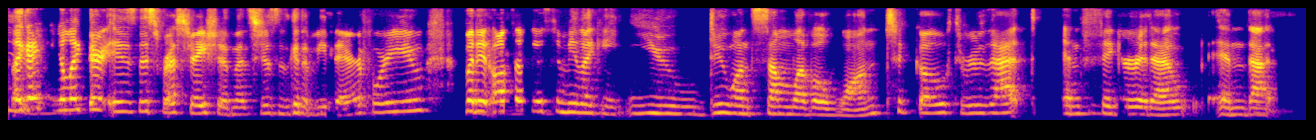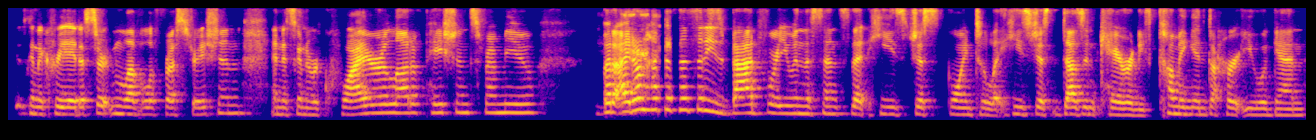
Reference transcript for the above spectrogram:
Like i feel like there is this frustration that's just going to be there for you but it also mm-hmm. feels to me like you do on some level want to go through that and mm-hmm. figure it out and that mm-hmm. is going to create a certain level of frustration and it's going to require a lot of patience from you but I don't have the sense that he's bad for you in the sense that he's just going to let he's just doesn't care and he's coming in to hurt you again.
